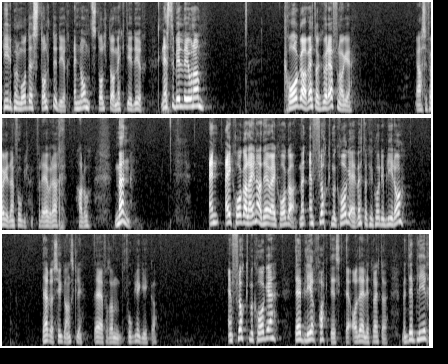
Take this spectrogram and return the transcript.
blir de på en måte stolte dyr. Enormt stolte og mektige dyr. Neste bilde, Jonah. Kråka, vet dere hva det er for noe? Ja, selvfølgelig, det er en fugl, for det er jo der. Hallo. Men en, ei kråke alene det er jo ei kråke. Men en flokk med kråker, vet dere hva de blir da? Det her er sykt vanskelig. Det er for sånn fuglegeeker. En flokk med kråker, det blir faktisk det, Og det er litt drøyt, men det blir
